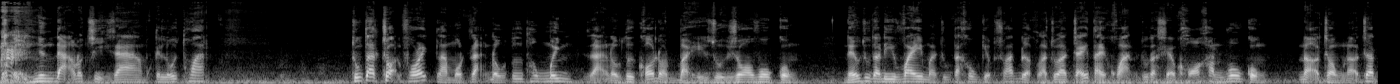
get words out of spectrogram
Nhưng đạo nó chỉ ra một cái lối thoát chúng ta chọn forex là một dạng đầu tư thông minh, dạng đầu tư có đòn bẩy, rủi ro vô cùng. Nếu chúng ta đi vay mà chúng ta không kiểm soát được là chúng ta cháy tài khoản, chúng ta sẽ khó khăn vô cùng, nợ chồng, nợ chất.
